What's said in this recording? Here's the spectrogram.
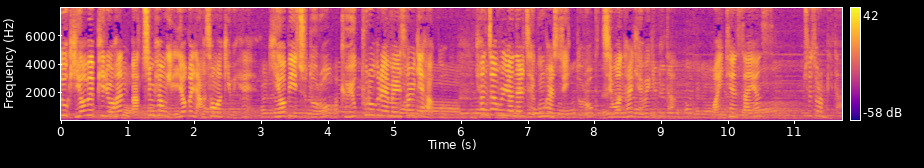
또 기업에 필요한 맞춤형 인력을 양성하기 위해 기업이 주도로 교육 프로그램을 설계하고 현장 훈련을 제공할 수 있도록 지원할 계획입니다. YTN 사이언스 최소라입니다.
